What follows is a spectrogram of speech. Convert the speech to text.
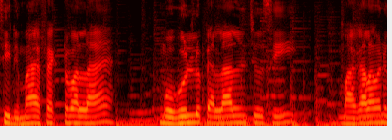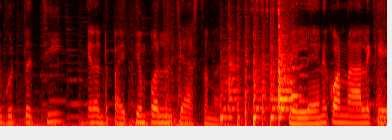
సినిమా ఎఫెక్ట్ వల్ల మొగుళ్ళు పిల్లల్ని చూసి మగలవని గుర్తొచ్చి ఇలాంటి పైత్యం పనులు చేస్తున్నారు. పెళ్ళైన కొన్నాళ్ళకి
